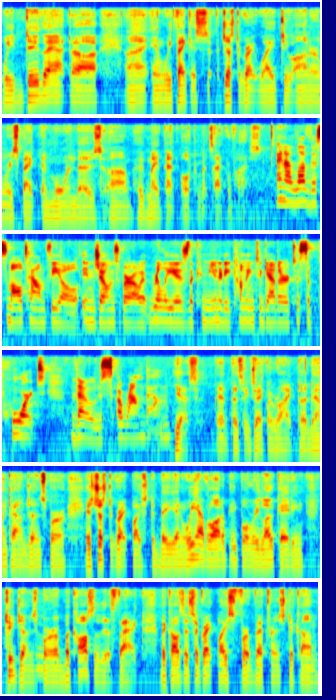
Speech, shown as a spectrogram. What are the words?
We do that, uh, uh, and we think it's just a great way to honor and respect and mourn those um, who've made that ultimate sacrifice. And I love the small town feel in Jonesborough. It really is the community coming together to support those around them. Yes, that's exactly right. Uh, downtown Jonesborough is just a great place to be, and we have a lot of people relocating to Jonesborough mm. because of this fact, because it's a great place for veterans to come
